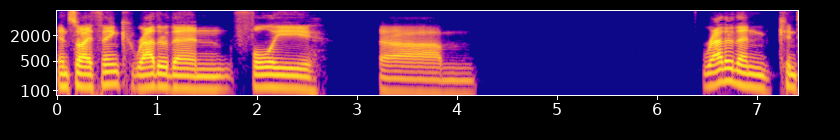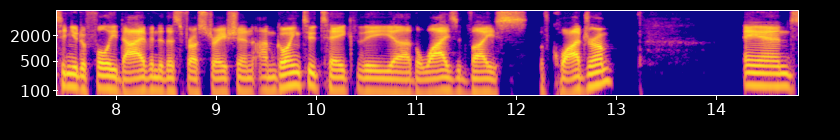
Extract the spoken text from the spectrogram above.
And so I think rather than fully um rather than continue to fully dive into this frustration, I'm going to take the uh, the wise advice of Quadrum and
